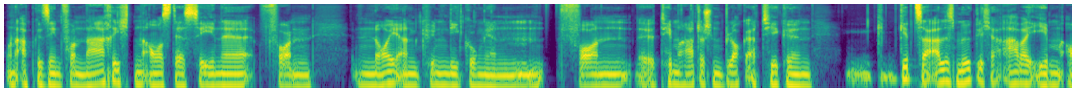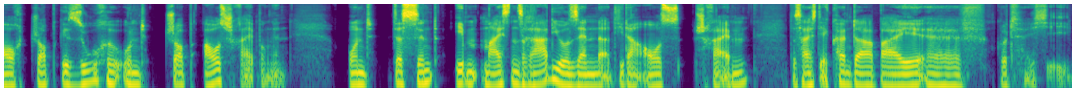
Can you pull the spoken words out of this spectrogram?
Und abgesehen von Nachrichten aus der Szene, von Neuankündigungen, von äh, thematischen Blogartikeln, gibt es da alles Mögliche, aber eben auch Jobgesuche und Jobausschreibungen. Und das sind eben meistens Radiosender, die da ausschreiben. Das heißt, ihr könnt da bei, äh, gut, ich,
